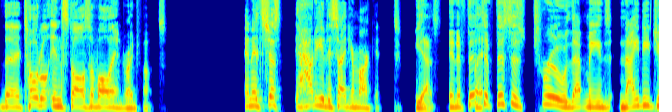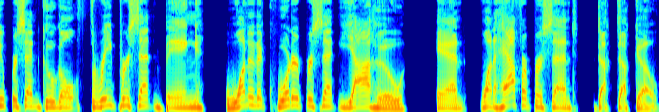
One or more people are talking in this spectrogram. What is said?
the total installs of all Android phones. And it's just, how do you decide your market? Yes. And if this But- if this is true, that means 92% Google, 3% Bing, one and a quarter percent Yahoo, and one half a percent DuckDuckGo.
